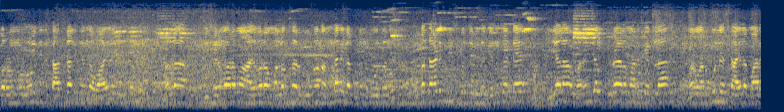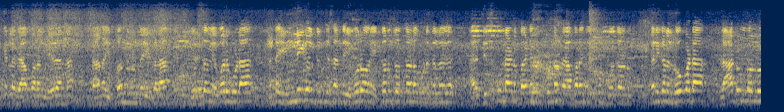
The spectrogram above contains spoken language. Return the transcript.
ఒక రెండు మూడు రోజులు నుంచి తాత్కాలికంగా వాయిదా ఇస్తుంది మళ్ళీ ఈ శనివారం ఆదివారం మళ్ళీ ఒకసారి కూర్చొని అందరినీ కలుపుకొని కూర్చొని ఒక తాటికి తీసుకొచ్చే విధంగా. ఎందుకంటే ఇవాళ వరంగల్ కూరగాయల మార్కెట్లో మనం అనుకునే స్థాయిలో మార్కెట్లో వ్యాపారం లేదన్నా చాలా ఇబ్బందులు ఉన్నాయి ఇక్కడ. మొత్తం ఎవరు కూడా అంటే ఇల్లీగల్ బిజినెస్ అంటే ఎవరో ఎక్కడి నుంచి వస్తాడో కూడా తెలియదు. ఆయన తెచ్చుకున్నాడు బయట పెట్టుకున్నాడు వ్యాపారం చేసుకుని పోతాడు. కానీ ఇక్కడ లోపల ఫ్లాట్ ఉన్నోళ్ళు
